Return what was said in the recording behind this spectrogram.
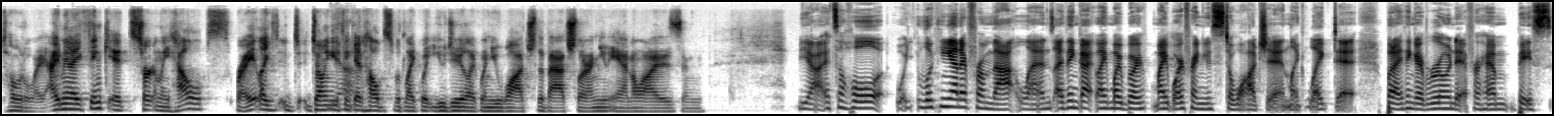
Totally. I mean, I think it certainly helps, right? Like, d- don't you think it helps with like what you do, like when you watch The Bachelor and you analyze and Yeah, it's a whole looking at it from that lens. I think I like my boy, my boyfriend used to watch it and like liked it, but I think I've ruined it for him based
